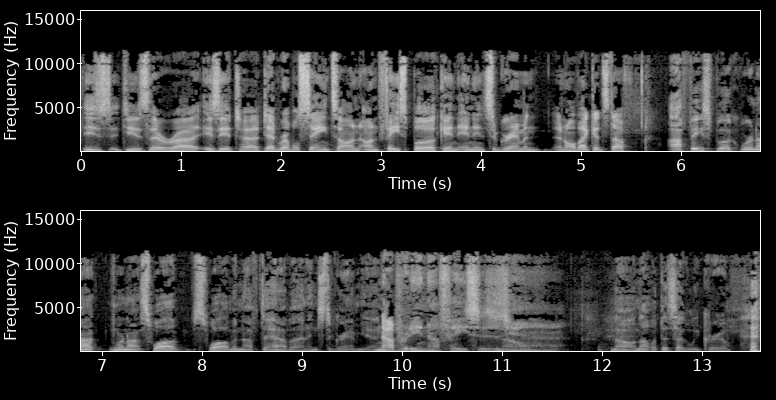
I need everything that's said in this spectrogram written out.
is is there uh, is it uh, Dead Rebel Saints on, on Facebook and, and Instagram and, and all that good stuff? Uh, Facebook, we're not we're not suave suave enough to have an Instagram yet. Not pretty enough faces. yeah. No, not with this ugly crew.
